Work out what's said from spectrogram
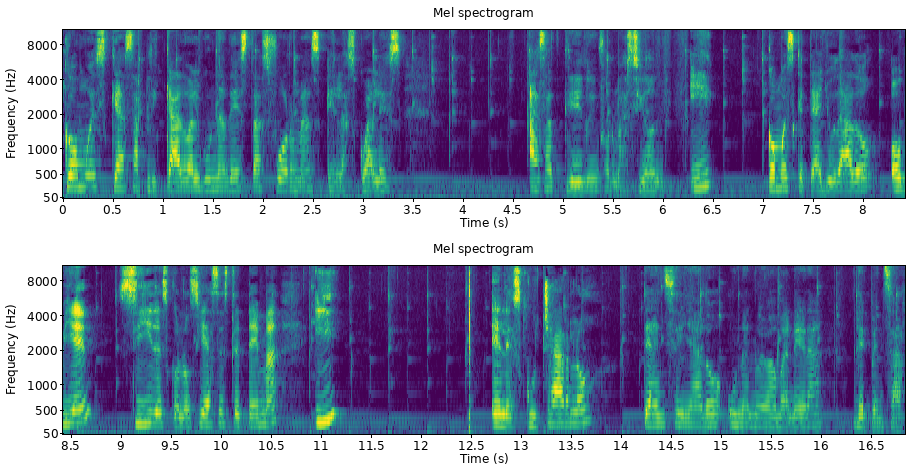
cómo es que has aplicado alguna de estas formas en las cuales has adquirido información y cómo es que te ha ayudado o bien si desconocías este tema y el escucharlo te ha enseñado una nueva manera de pensar.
